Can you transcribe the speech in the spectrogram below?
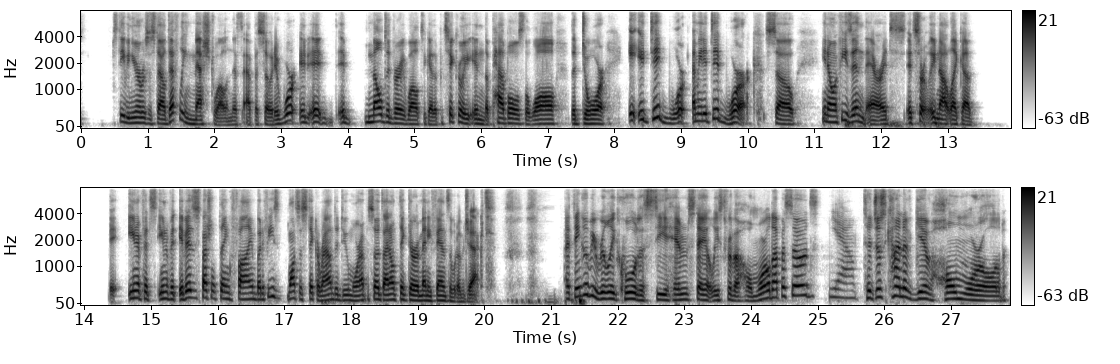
Steven Universe's style definitely meshed well in this episode. It worked it, it it melded very well together, particularly in the pebbles, the wall, the door. It, it did work. I mean, it did work. So you know, if he's in there, it's it's certainly not like a even if it's even if it, if it is a special thing, fine. But if he wants to stick around to do more episodes, I don't think there are many fans that would object. I think it would be really cool to see him stay at least for the Homeworld episodes yeah. to just kind of give Homeworld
